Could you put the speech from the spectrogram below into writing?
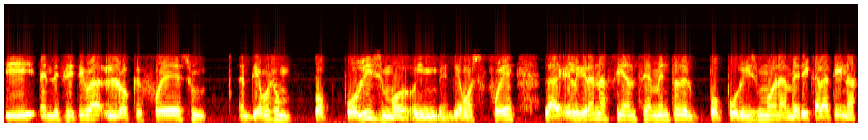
y en definitiva lo que fue es un, digamos, un populismo, digamos, fue el gran afianzamiento del populismo en América Latina.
